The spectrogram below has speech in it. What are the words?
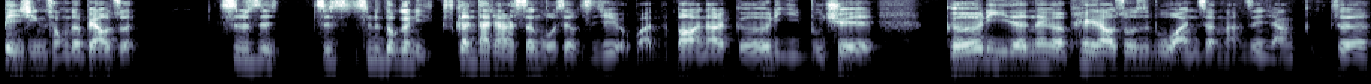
变形虫的标准，是不是？这是不是都跟你跟大家的生活是有直接有关的？包含他的隔离不确、隔离的那个配套措施不完整啊！之前讲这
